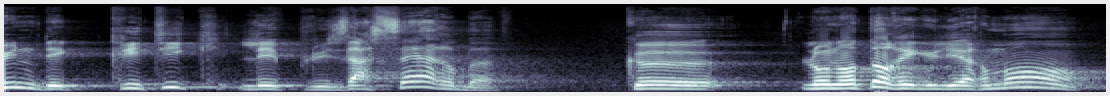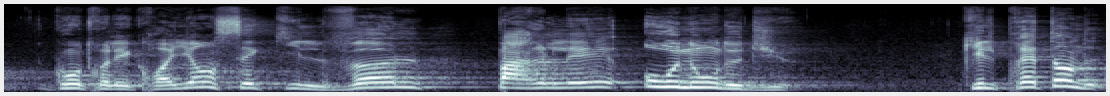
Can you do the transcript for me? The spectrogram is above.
Une des critiques les plus acerbes que l'on entend régulièrement contre les croyants, c'est qu'ils veulent parler au nom de Dieu, qu'ils prétendent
